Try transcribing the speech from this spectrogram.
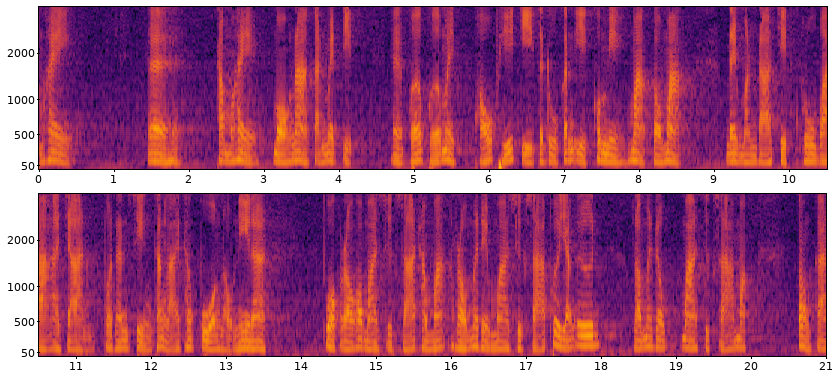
ำให้ทำให้มองหน้ากันไม่ติดเผลอเผลอไม่เผาผีจีกระดูกกันอีกก็มีมากต่อมาก ในบรรดาจิตครูบาอาจารย์ เพราะนั้นสิ่งทั้งหลายทั้งปวงเหล่านี้นะ วกเราก็มาศึกษาธรรมะ เราไม่ได้มาศึกษาเพื่ออย่างอื่น เราไม่ได้มาศึกษามักต้องการ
